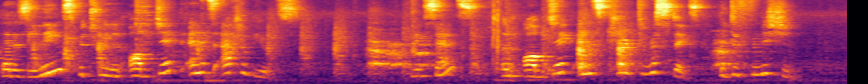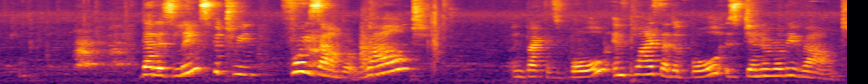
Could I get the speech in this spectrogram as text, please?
that is links between an object and its attributes. Make sense? An object and its characteristics, the definition. That is links between, for example, round, in brackets ball, implies that a ball is generally round.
